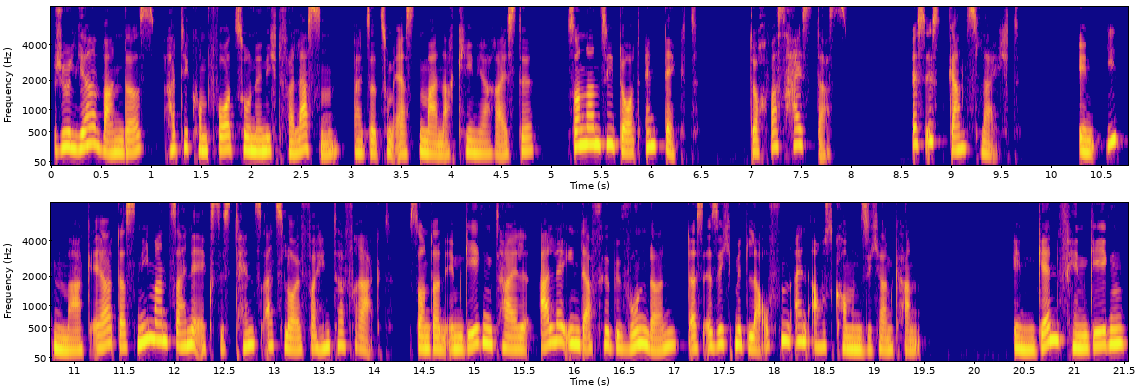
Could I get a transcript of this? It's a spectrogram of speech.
Julien Wanders hat die Komfortzone nicht verlassen, als er zum ersten Mal nach Kenia reiste, sondern sie dort entdeckt. Doch was heißt das? Es ist ganz leicht. In Eton mag er, dass niemand seine Existenz als Läufer hinterfragt sondern im Gegenteil alle ihn dafür bewundern, dass er sich mit Laufen ein Auskommen sichern kann. In Genf hingegen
